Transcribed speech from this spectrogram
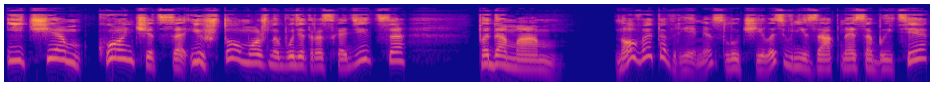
и чем кончится, и что можно будет расходиться по домам. Но в это время случилось внезапное событие,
